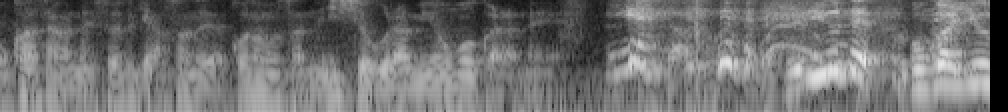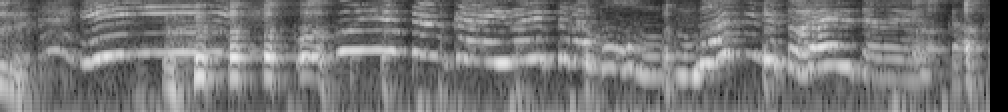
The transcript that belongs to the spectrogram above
お母さんがねそういう時遊んでた子供さんに一生恨みを思うからね。言うて僕は言うねん。さんから言われたらもうマジで捉えるじゃないですか。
